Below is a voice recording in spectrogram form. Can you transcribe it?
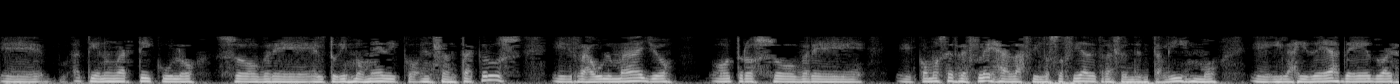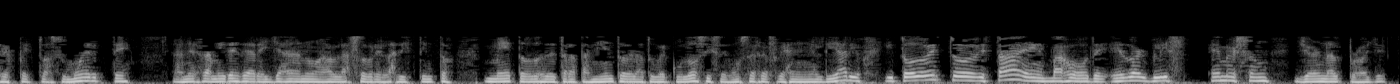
eh, tiene un artículo sobre el turismo médico en Santa Cruz y Raúl Mayo otro sobre eh, cómo se refleja la filosofía de trascendentalismo eh, y las ideas de Edward respecto a su muerte. Anés Ramírez de Arellano habla sobre los distintos métodos de tratamiento de la tuberculosis según se reflejan en el diario y todo esto está en, bajo de Edward Bliss Emerson Journal Project.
